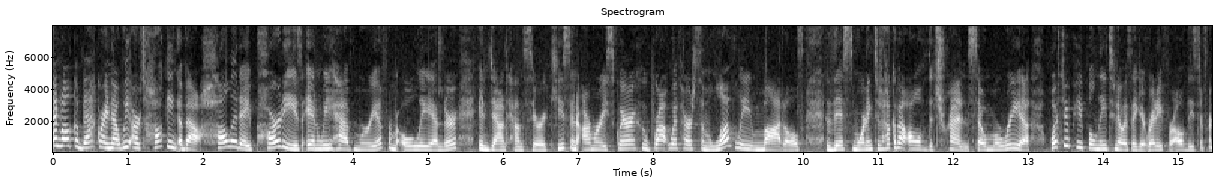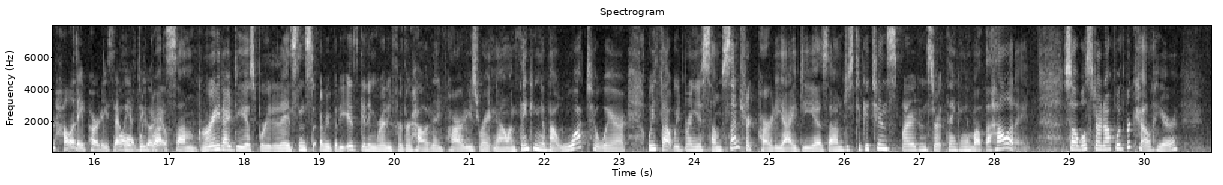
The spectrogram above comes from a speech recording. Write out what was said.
And welcome back right now. We are talking about holiday parties and we have Maria from Oleander in downtown Syracuse in Armory Square who brought with her some lovely models this morning to talk about all of the trends. So Maria, what do people need to know as they get ready for all of these different holiday parties that well, we have to we go brought some great ideas for you today. Since everybody is getting ready for their holiday parties right now and thinking about what to wear, we thought we'd bring you some centric party ideas um, just to get you inspired and start thinking about the holiday. So we'll start off with Raquel here.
